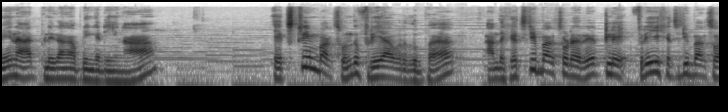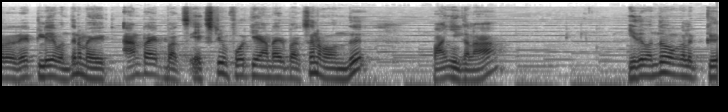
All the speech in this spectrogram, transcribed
மெயினாக ஆட் பண்ணியிருக்காங்க அப்படின்னு கேட்டிங்கன்னா எக்ஸ்ட்ரீம் பாக்ஸ் வந்து ஃப்ரீயாக வருது இப்போ. அந்த ஹெச்டி பாக்ஸோட ரேட்லேயே ஃப்ரீ ஹெச்டி பாக்ஸோட ரேட்லேயே வந்து நம்ம android box Xtreme four K android பாக்ஸை நம்ம வந்து வாங்கிக்கலாம். இது வந்து உங்களுக்கு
